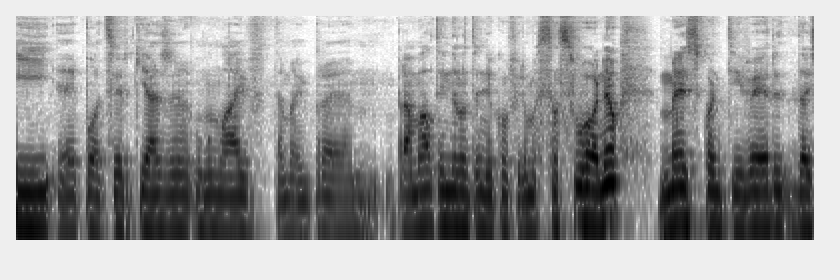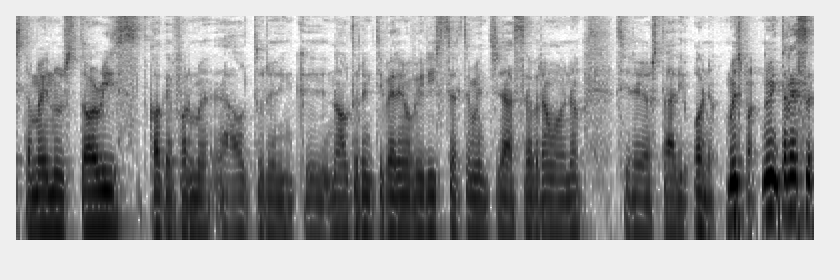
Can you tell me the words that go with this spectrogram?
e eh, pode ser que haja um live também para, para a malta. Ainda não tenho a confirmação se vou ou não, mas quando tiver, deixo também nos stories. De qualquer forma, à altura em que, na altura em que tiverem a ouvir isto, certamente já saberão ou não se irei ao estádio ou não. Mas pronto, não interessa.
